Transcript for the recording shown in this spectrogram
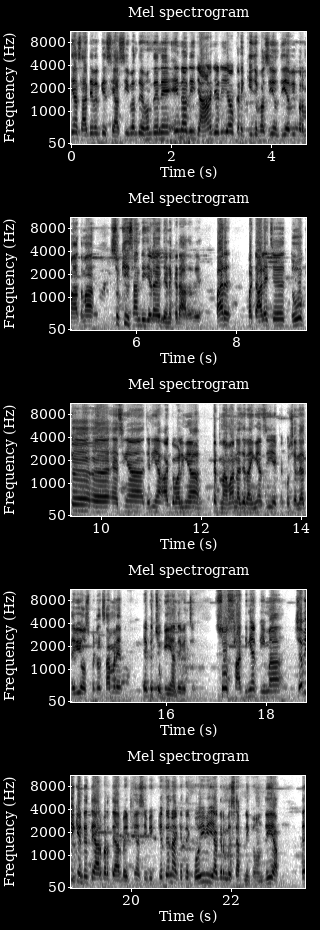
ਜਾਂ ਸਾਡੇ ਵਰਗੇ ਸਿਆਸੀ ਬੰਦੇ ਹੁੰਦੇ ਨੇ, ਇਹਨਾਂ ਦੀ ਜਾਨ ਜਿਹੜੀ ਆ ਉਹ ਕੜਕੀ 'ਚ ਫਸੀ ਹੁੰਦੀ ਆ ਵੀ ਪ੍ਰਮਾਤਮਾ ਸੁੱਖੀ ਸੰਦੀ ਜਿਹੜਾ ਇਹ ਦਿਨ ਕਢਾ ਦੇਵੇ। ਪਰ ਬਟਾਲੇ 'ਚ ਦੋ ਕੁ ਐਸੀਆਂ ਜਿਹੜੀਆਂ ਅੱਗ ਵਾਲੀਆਂ ਘਟਨਾਵਾਂ ਨਜ਼ਰ ਆਈਆਂ ਸੀ, ਇੱਕ ਕੁਸ਼ਲਿਆ ਦੇਵੀ ਹਸਪੀਟਲ ਸਾਹਮਣੇ, ਇੱਕ ਝੁੱਗੀਆਂ ਦੇ ਵਿੱਚ। ਸੋ ਸਾਡੀਆਂ ਟੀਮਾਂ 24 ਘੰਟੇ ਤਿਆਰ ਬਰ ਤਿਆਰ ਬੈਠੀਆਂ ਸੀ ਵੀ ਕਿਤੇ ਨਾ ਕਿਤੇ ਕੋਈ ਵੀ ਅਗਰ ਮਿਸਹੈਪਨਿੰਗ ਹੁੰਦੀ ਆ ਤੇ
